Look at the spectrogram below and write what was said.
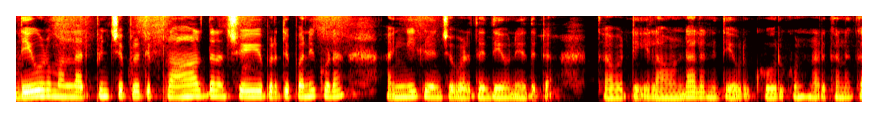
దేవుడు మనల్ని అర్పించే ప్రతి ప్రార్థన చేయ ప్రతి పని కూడా అంగీకరించబడతాయి దేవుని ఎదుట. కాబట్టి ఇలా ఉండాలని దేవుడు కోరుకుంటున్నాడు. కనుక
